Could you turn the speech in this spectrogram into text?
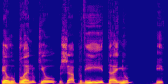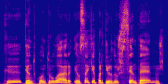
pelo plano que eu já pedi e tenho, e que tento controlar, eu sei que a partir dos 60 anos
